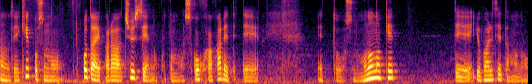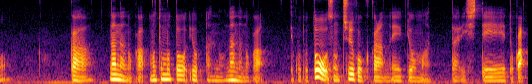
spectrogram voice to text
なので結構その古代から中世のこともすごく書かれてて、えっと、そのもののけって呼ばれてたものが何なのかもともと何なのかってこととその中国からの影響もあったりしてとか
